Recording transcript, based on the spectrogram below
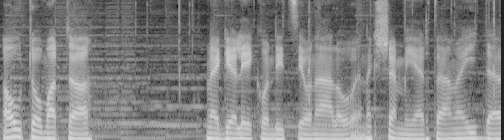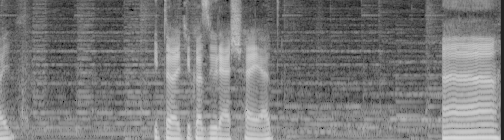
Automata meg légkondicionáló. Ennek semmi értelme így, de hogy kitöltjük az üres helyet. Uh,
